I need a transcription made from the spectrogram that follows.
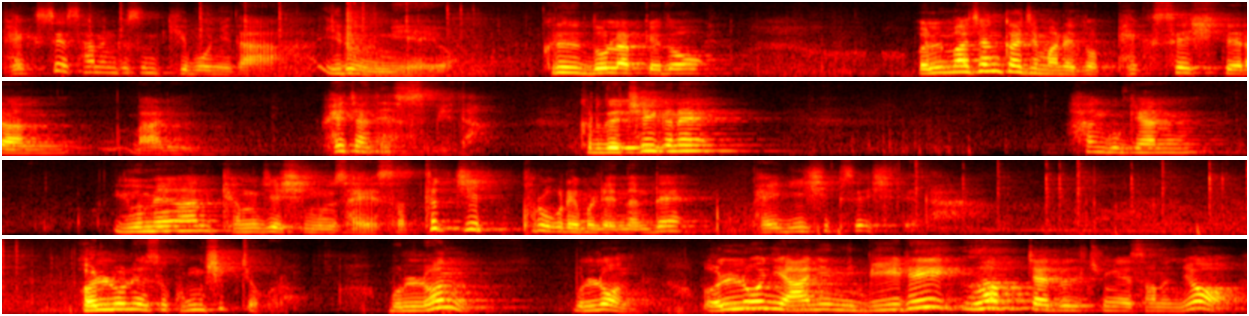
100세 사는 것은 기본이다. 이런 의미예요. 그런데 놀랍게도 얼마 전까지만 해도 100세 시대란 말이 회자됐습니다. 그런데 최근에 한국의 한 유명한 경제신문사에서 특집 프로그램을 냈는데 120세 시대다. 언론에서 공식적으로 물론 물론 언론이 아닌 미래 의학자들 중에서는요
